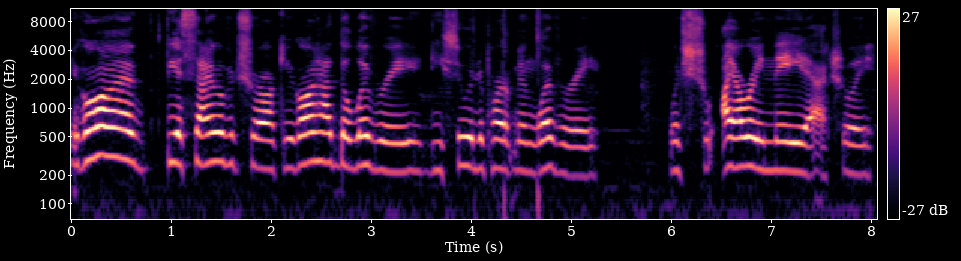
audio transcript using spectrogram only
You're going to be assigned with a truck. You're going to have delivery, the sewer department livery which I already made actually.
